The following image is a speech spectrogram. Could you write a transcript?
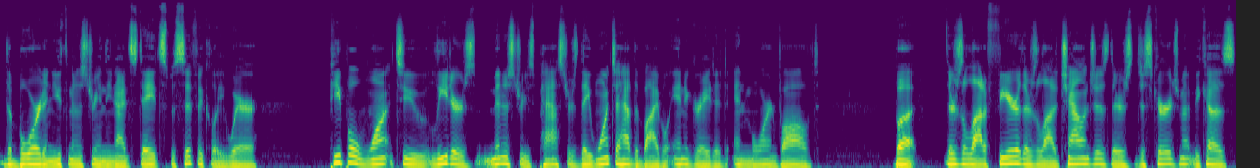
the board and youth ministry in the United States specifically where people want to leaders ministries pastors they want to have the bible integrated and more involved. But there's a lot of fear there's a lot of challenges there's discouragement because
